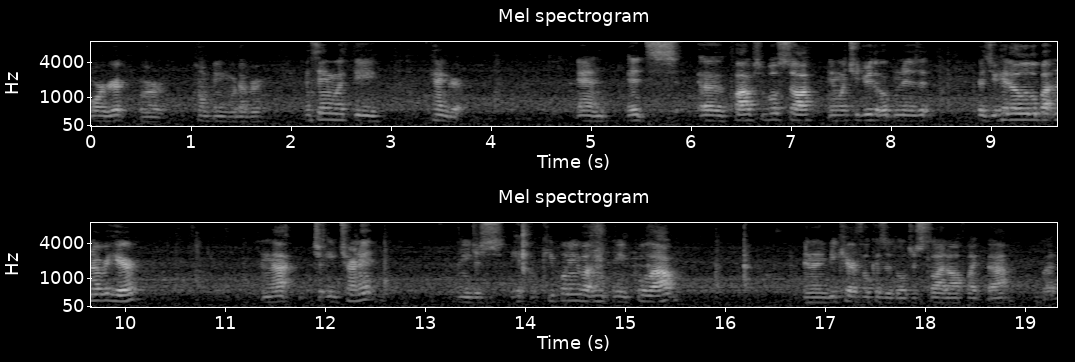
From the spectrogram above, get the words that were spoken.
foregrip or pumping, whatever. And same with the hand grip. It's a collapsible stock, and what you do to open is it is you hit a little button over here, and that you turn it, and you just hit, keep holding the button, and you pull out, and then be careful because it'll just slide off like that. But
